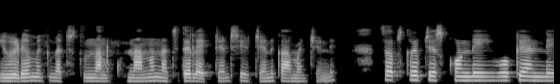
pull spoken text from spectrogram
ఈ వీడియో మీకు నచ్చుతుంది అనుకుంటున్నాను నచ్చితే లైక్ చేయండి షేర్ చేయండి కామెంట్ చేయండి. సబ్స్క్రైబ్ చేసుకోండి. ఓకే అండి.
